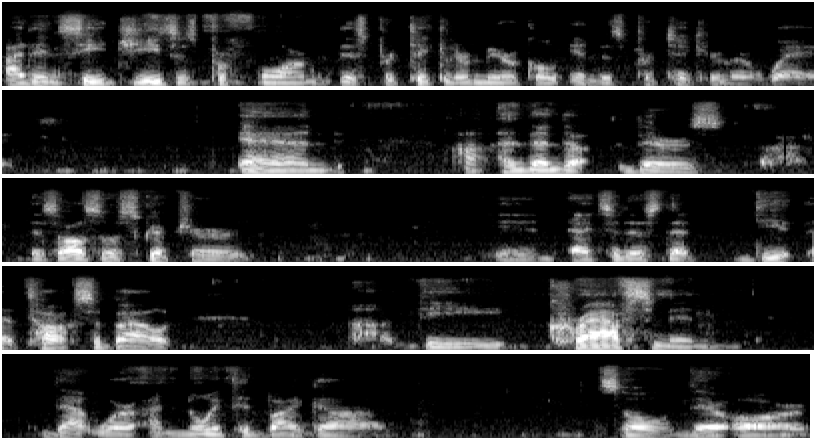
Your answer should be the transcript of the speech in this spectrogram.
i didn't see jesus perform this particular miracle in this particular way. And uh, and then the, there's there's also a scripture in Exodus that de- that talks about uh, the craftsmen that were anointed by God. So there are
